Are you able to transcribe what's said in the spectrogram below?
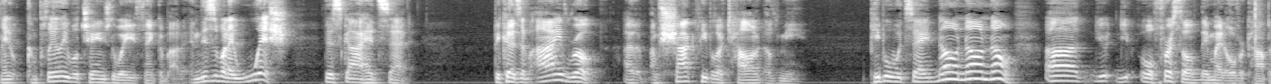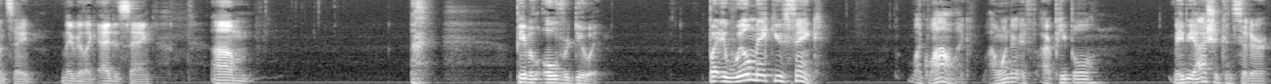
And it completely will change the way you think about it. And this is what I wish this guy had said. Because if I wrote, I'm shocked people are tolerant of me, people would say, no, no, no. Uh, you, you, well, first of all, they might overcompensate maybe like Ed is saying, um, people overdo it. But it will make you think, like, wow, like, I wonder if are people, maybe I should consider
